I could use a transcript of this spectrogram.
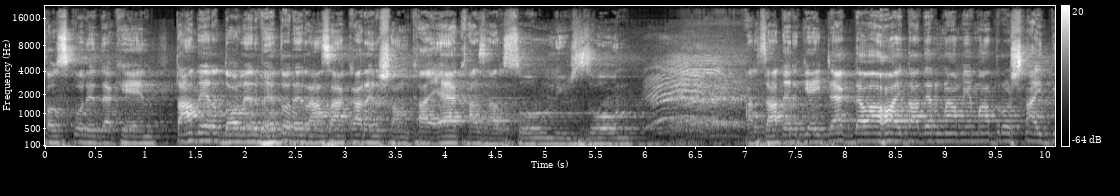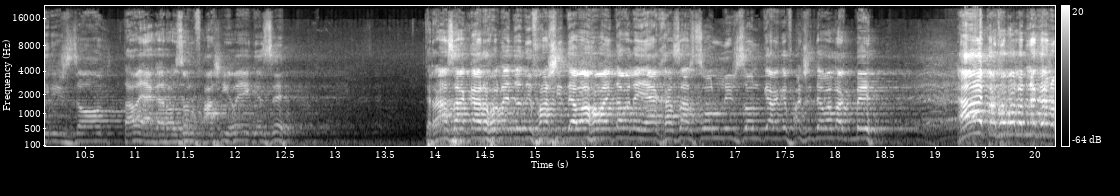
খোঁজ করে দেখেন, তাদের দলের ভেতরে রাজাকারের সংখ্যা এক হাজার চল্লিশ জন। আর যাদেরকে এই ট্যাগ দেওয়া হয়, তাদের নামে মাত্র সাঁত্রিশ জন। তাও এগারো জন ফাঁসি হয়ে গেছে। রাজাকার হলে যদি ফাঁসি দেওয়া হয়, তাহলে এক হাজার চল্লিশ জনকে আগে ফাঁসি দেওয়া লাগবে। হ্যাঁ কথা বলেন না কেন?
